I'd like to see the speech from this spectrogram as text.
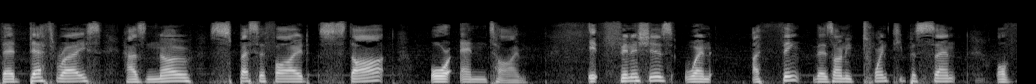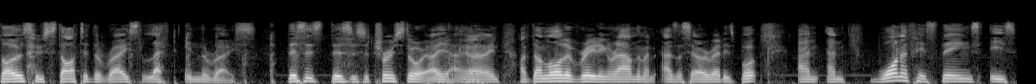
Their death race has no specified start or end time. It finishes when I think there's only 20% of those who started the race left in the race. This is this is a true story. I, I, Okay. I mean, I've done a lot of reading around them, and as I said, I read his book, and and one of his things is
